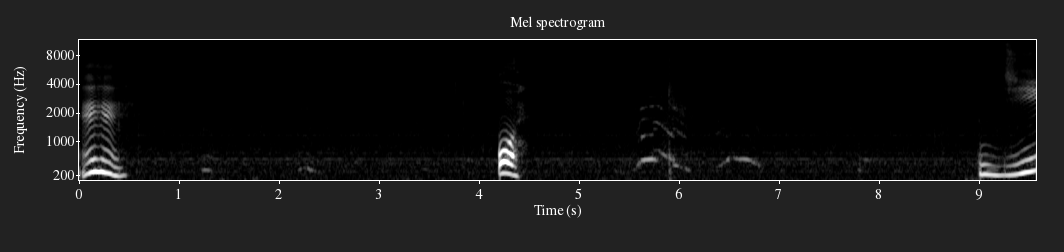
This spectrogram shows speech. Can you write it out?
Uhum. oh De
